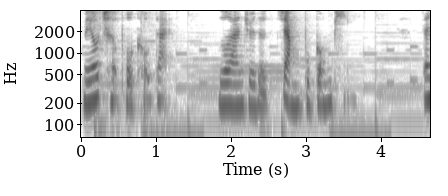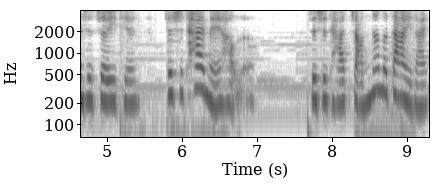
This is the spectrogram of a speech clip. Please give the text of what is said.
没有扯破口袋。罗兰觉得这样不公平，但是这一天真是太美好了。这是她长那么大以来。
